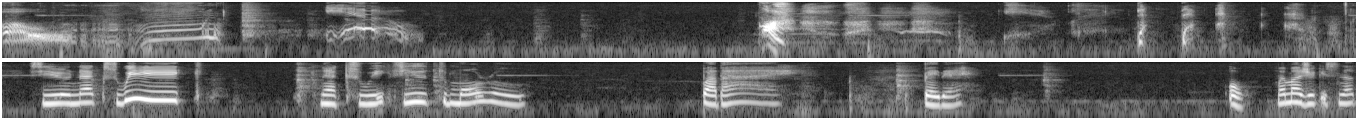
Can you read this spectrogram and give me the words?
Oh. Mm. Ah. See you next week. Next week. See you tomorrow. Bye bye. Baby. Oh, my magic is not.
